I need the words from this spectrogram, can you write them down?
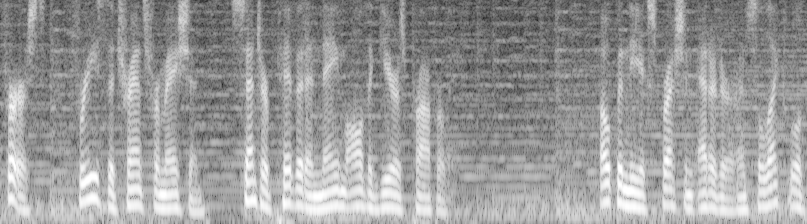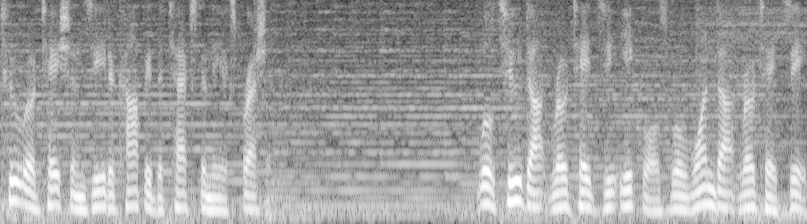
First, freeze the transformation, center pivot and name all the gears properly. Open the Expression Editor and select Wheel 2 Rotation Z to copy the text in the expression. Wheel 2. Rotate Z equals Wheel 1. Rotate Z.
